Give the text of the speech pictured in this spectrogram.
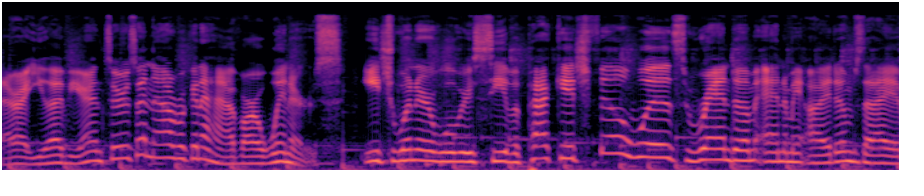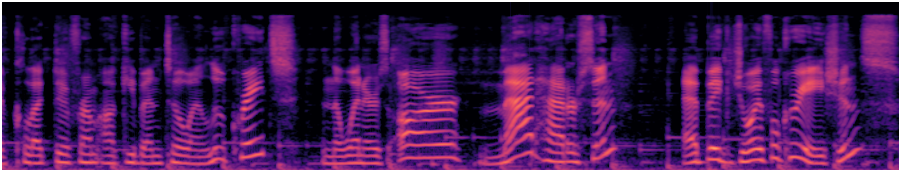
Alright, you have your answers, and now we're gonna have our winners. Each winner will receive a package filled with random anime items that I have collected from Akibento and Loot Crate. And the winners are Matt Hatterson, Epic Joyful Creations,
